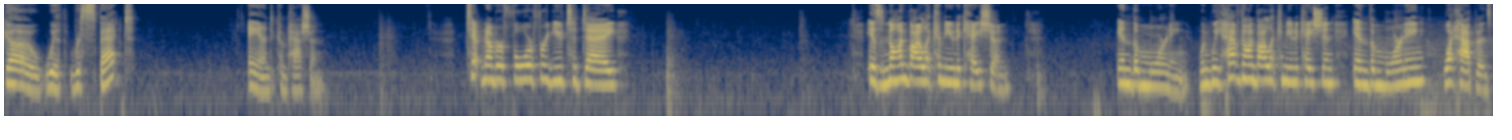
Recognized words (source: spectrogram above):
go with respect and compassion. Tip number four for you today is nonviolent communication in the morning. When we have nonviolent communication in the morning, what happens?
